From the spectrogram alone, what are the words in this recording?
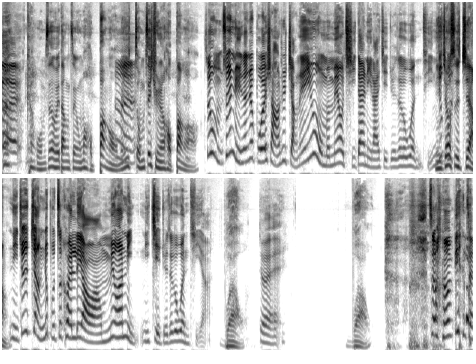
对，看我们真的会当真，我们好棒哦，我们我们这群人好棒哦。所以，我们所以女生就不会想要去讲那，因为我们没有期待你来解决这个问题。你就，你就是这样，你就是这样，你就不这块料啊，我们没有让你你解决这个问题啊。哇哦，对，哇哦。怎么变成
